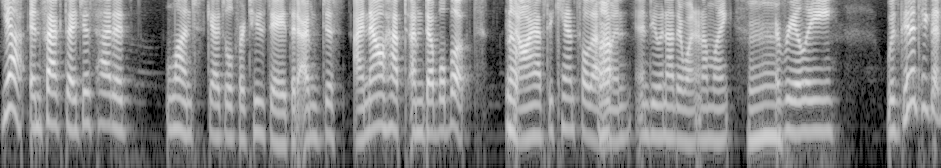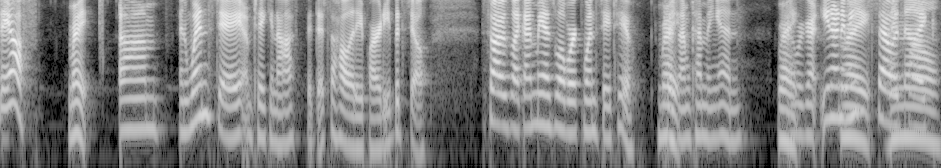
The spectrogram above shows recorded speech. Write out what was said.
Yeah. In fact, I just had a lunch scheduled for Tuesday that I'm just, I now have to, I'm double booked. Now I have to cancel that one and do another one. And I'm like, I really was going to take that day off. Right. Um, and Wednesday I'm taking off, but that's a holiday party, but still. So I was like, I may as well work Wednesday too because Right. I'm coming in. Right. We're going, you know what I mean? Right. So I it's know. like,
